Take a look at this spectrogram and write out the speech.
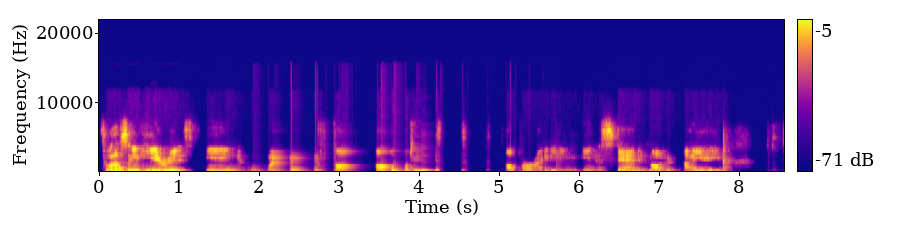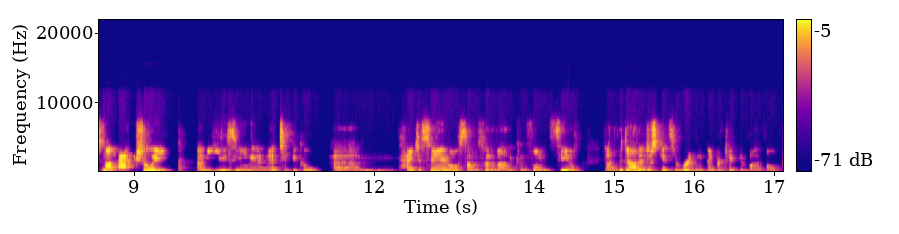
So what I've seen here is in when Vault is operating in a standard mode, i.e it's not actually um, using a, a typical um, HSM or some sort of other conformance seal. Uh, the data just gets written and protected by Vault.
